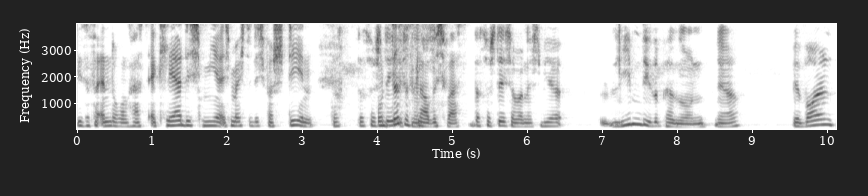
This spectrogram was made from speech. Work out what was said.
diese Veränderung hast. Erklär dich mir, ich möchte dich verstehen. das, das verstehe Und das ich ist, glaube ich, was. Das verstehe ich aber nicht. Wir lieben diese Person, ja. Wir wollen,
